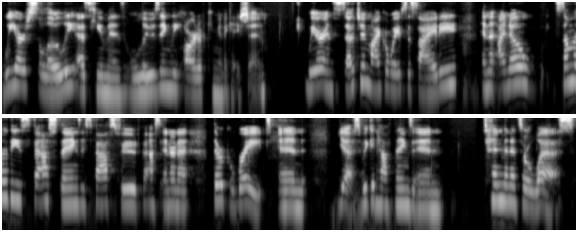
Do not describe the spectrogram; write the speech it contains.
we are slowly as humans losing the art of communication. we are in such a microwave society. And I know some of these fast things, these fast food, fast internet, they're great. And yes, we can have things in 10 minutes or less,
